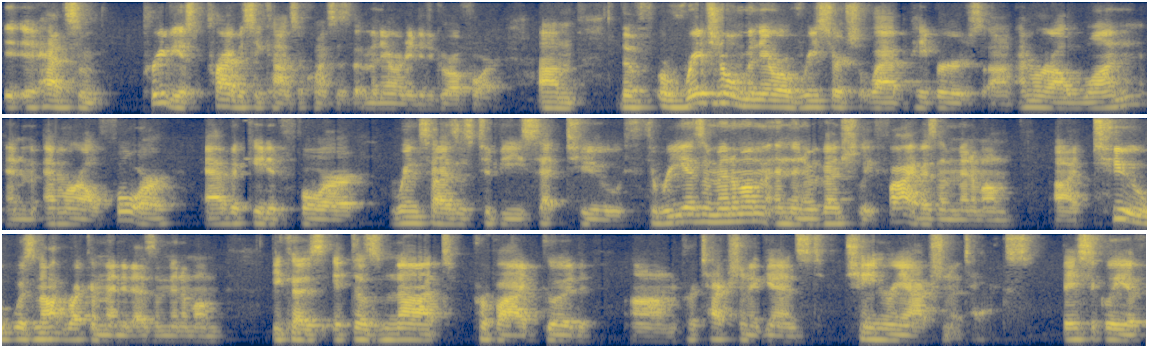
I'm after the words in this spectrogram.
it, it had some previous privacy consequences that Monero needed to grow for. Um, the original Monero Research Lab papers, uh, MRL1 and MRL4, advocated for ring sizes to be set to three as a minimum and then eventually five as a minimum. Uh, two was not recommended as a minimum because it does not provide good um, protection against chain reaction attacks. Basically, if,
